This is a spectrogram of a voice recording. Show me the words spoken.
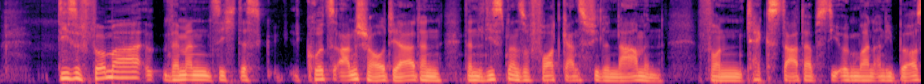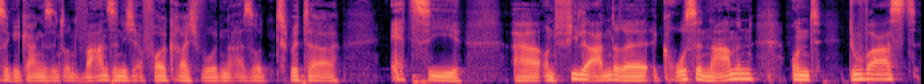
diese Firma, wenn man sich das kurz anschaut, ja, dann, dann liest man sofort ganz viele Namen von Tech-Startups, die irgendwann an die Börse gegangen sind und wahnsinnig erfolgreich wurden. Also Twitter, Etsy äh, und viele andere große Namen. Und du warst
